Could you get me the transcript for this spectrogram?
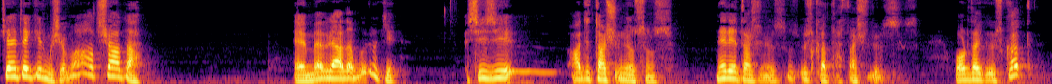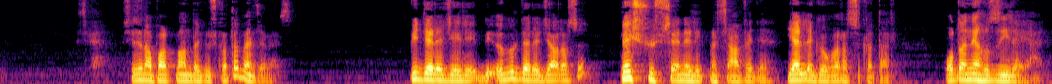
cennete girmiş ama aşağıda. E, Mevla da buyuruyor ki sizi hadi taşınıyorsunuz. Nereye taşınıyorsunuz? Üst kata taşınıyorsunuz. Oradaki üst kat sizin apartmandaki üst kata benzemez. Bir dereceli, bir öbür derece arası 500 senelik mesafede. Yerle gök arası kadar. O da ne hızıyla yani.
